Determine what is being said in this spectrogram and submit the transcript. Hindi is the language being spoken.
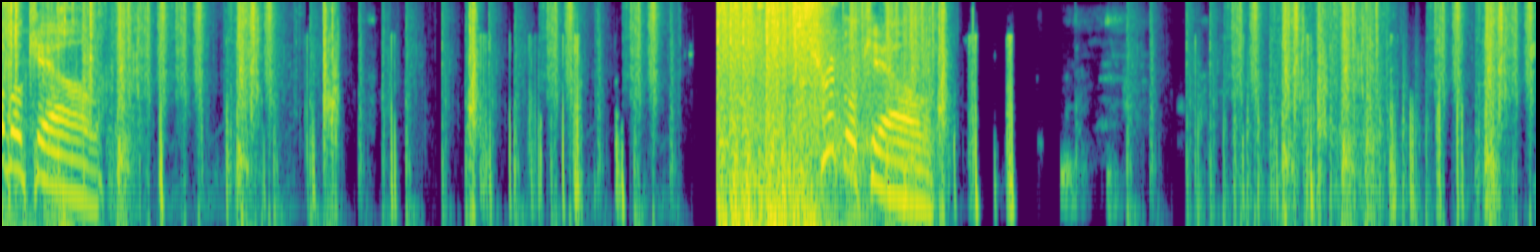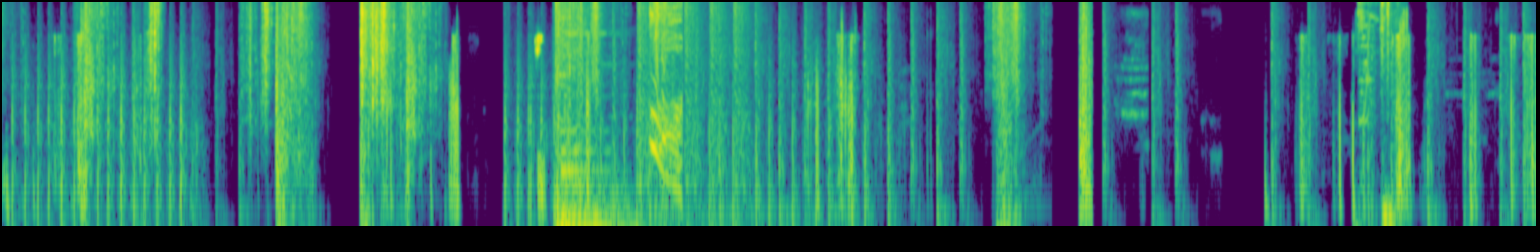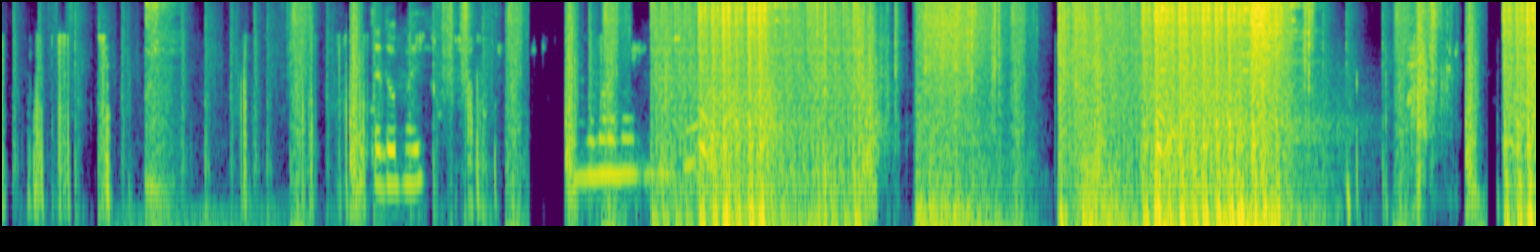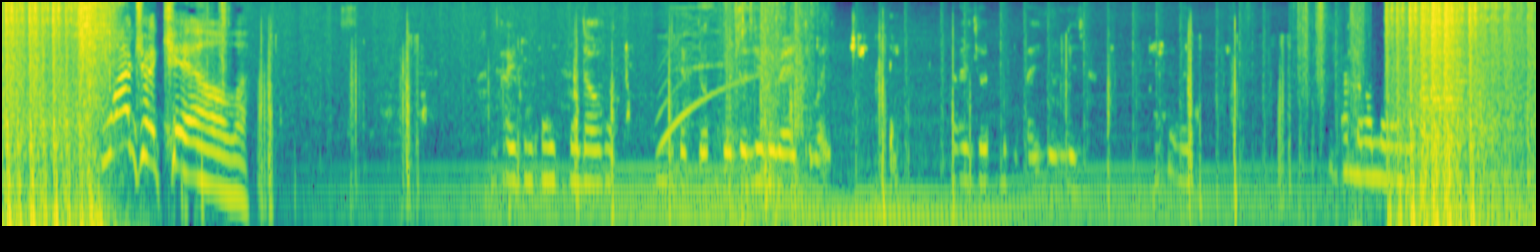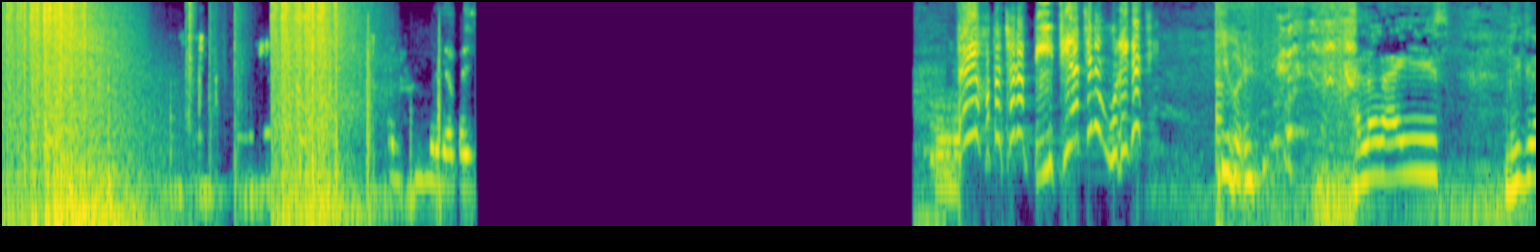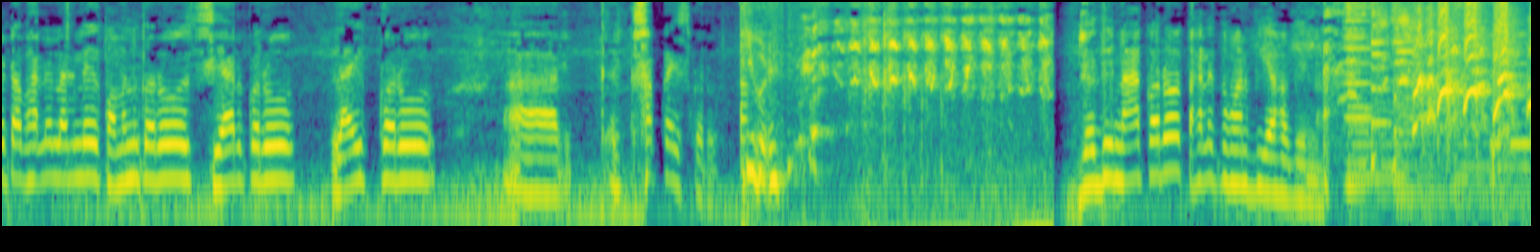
Double kill! Triple kill! दे दो भाई। Quadra kill! भाई रिवाइव कर दो भाई दो दो जल्दी रिवाइव दो भाई। भाई जल्दी भाई जल्दी जा भाई अल्लाह अल्लाह হ্যালো গাইস ভিডিওটা ভালো লাগলে কমেন্ট করো শেয়ার করো লাইক করো আর সাবস্ক্রাইব করো? যদি না করো তাহলে তোমার বিয়ে হবে না।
